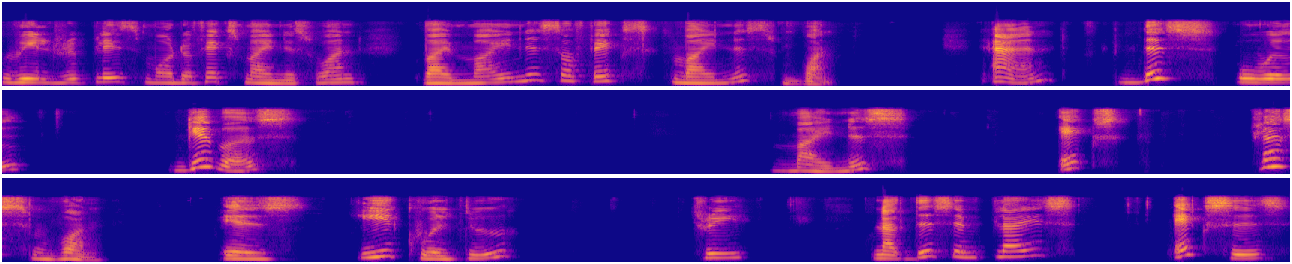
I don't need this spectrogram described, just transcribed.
we'll replace mod of x minus 1 by minus of x minus 1. And this will give us minus x plus 1 is equal to 3. Now this implies x is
